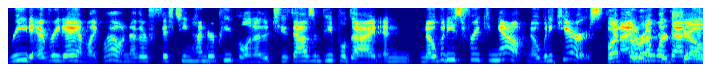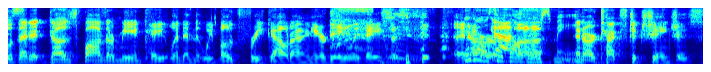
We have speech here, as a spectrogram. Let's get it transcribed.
read every day. I'm like, wow, another 1,500 people, another 2,000 people died, and nobody's freaking out. Nobody cares. Let and I the don't know what record that show is. that it does bother me and Caitlin, and that we both freak out on a near daily basis in It our also Yeah. bothers uh, me. in our text exchanges.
